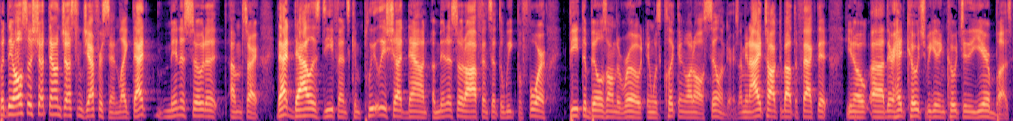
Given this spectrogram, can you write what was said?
but they also shut down Justin Jefferson. Like that Minnesota, I'm sorry, that Dallas defense completely shut down a Minnesota offense that the week before beat the Bills on the road and was clicking on all cylinders. I mean, I talked about the fact that, you know, uh, their head coach should be getting coach of the year buzz.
